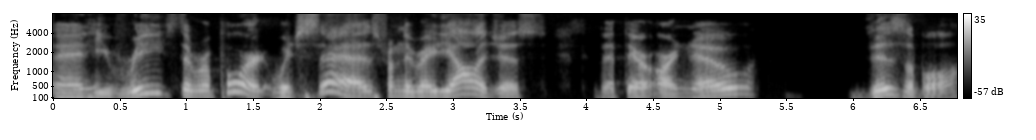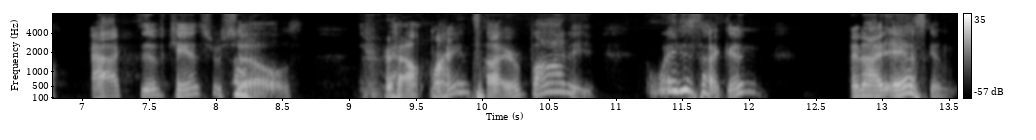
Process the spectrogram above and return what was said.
and he reads the report, which says from the radiologist that there are no visible active cancer cells oh. throughout my entire body. Wait a second. And I ask him,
